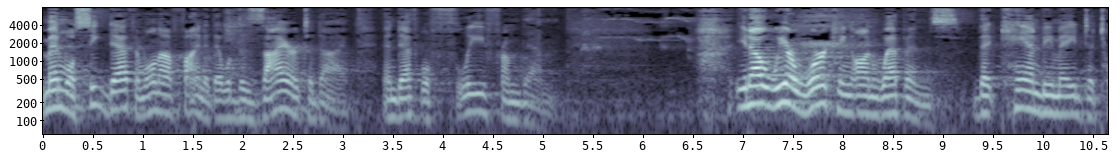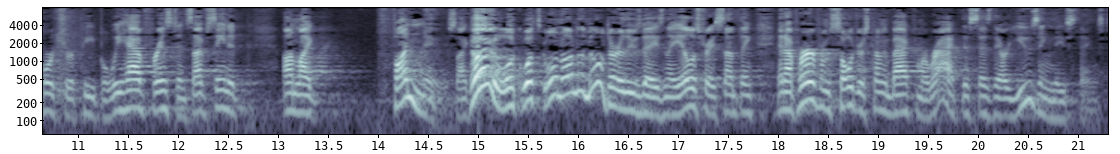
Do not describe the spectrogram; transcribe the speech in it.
men will seek death and will not find it. They will desire to die, and death will flee from them. You know, we are working on weapons that can be made to torture people. We have, for instance, I've seen it on like fun news. Like, hey, look what's going on in the military these days. And they illustrate something. And I've heard from soldiers coming back from Iraq that says they are using these things.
